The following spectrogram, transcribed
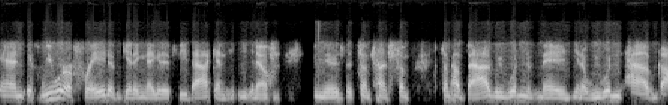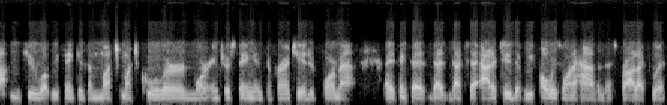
And if we were afraid of getting negative feedback and you know news that sometimes some somehow bad we wouldn't have made you know we wouldn't have gotten to what we think is a much much cooler and more interesting and differentiated format i think that that that's the attitude that we always want to have in this product with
